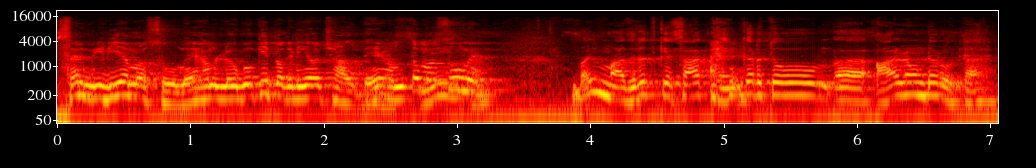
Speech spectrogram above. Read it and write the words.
सर मीडिया मासूम है। हम लोगों की पगड़ियाँ उछालते हैं। हम तो मासूम हैं। भाई माजरत के साथ एंकर तो ऑलराउंडर होता है।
